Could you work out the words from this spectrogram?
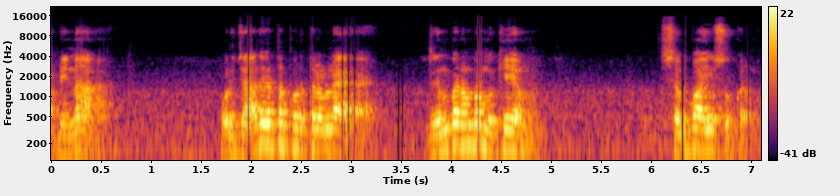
அப்படின்னா ஒரு ஜாதகத்தை பொறுத்தளவில் ரொம்ப ரொம்ப முக்கியம் செவ்வாயும் சுக்கரம்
